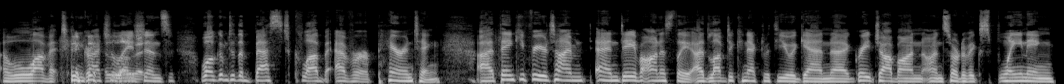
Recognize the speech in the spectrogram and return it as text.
I love it. Congratulations. love it. Welcome to the best club ever, parenting. Uh, thank you for your time. And Dave, honestly, I'd love to connect with you again. Uh, great job on, on sort of explaining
